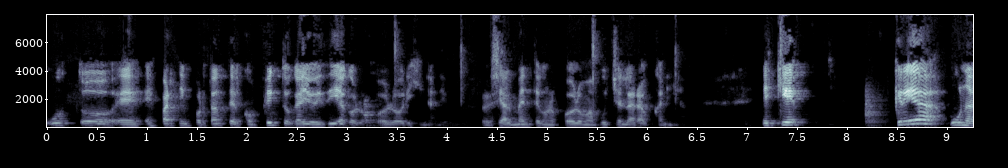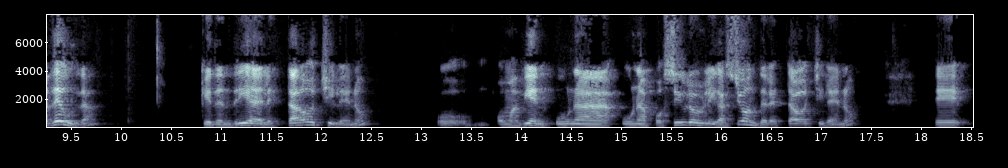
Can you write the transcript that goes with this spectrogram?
gusto es, es parte importante del conflicto que hay hoy día con los pueblos originarios, especialmente con el pueblo mapuche en la Araucanía, es que crea una deuda que tendría el Estado chileno, o, más bien una, una, posible obligación del Estado chileno, eh,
